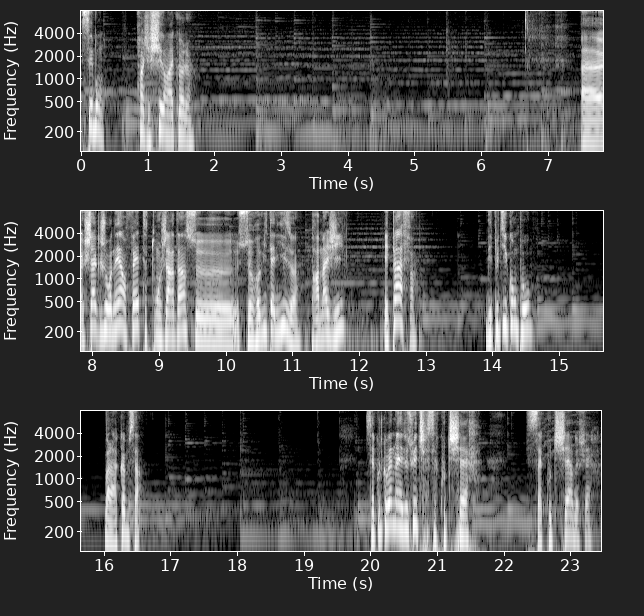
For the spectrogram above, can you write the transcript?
C'est bon. Oh, j'ai chié dans la colle. Euh, chaque journée, en fait, ton jardin se, se revitalise par magie. Et paf Des petits compos. Voilà, comme ça. Ça coûte combien de manette de Switch? Ça coûte cher. Ça coûte cher de cher.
